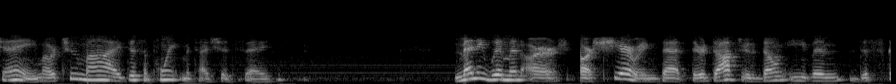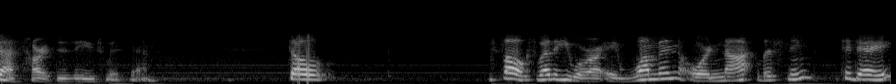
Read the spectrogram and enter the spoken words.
shame, or to my disappointment, I should say, many women are are sharing that their doctors don't even discuss heart disease with them. So, folks, whether you are a woman or not listening today,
